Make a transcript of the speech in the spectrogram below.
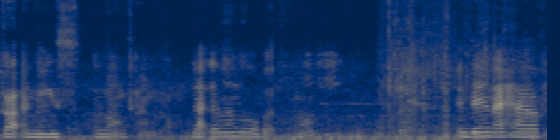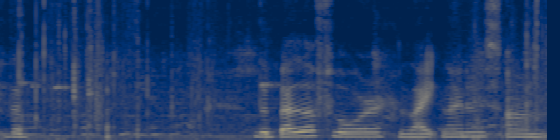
gotten these a long time ago not that long ago but um and then I have the the Bella Flor light liners um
